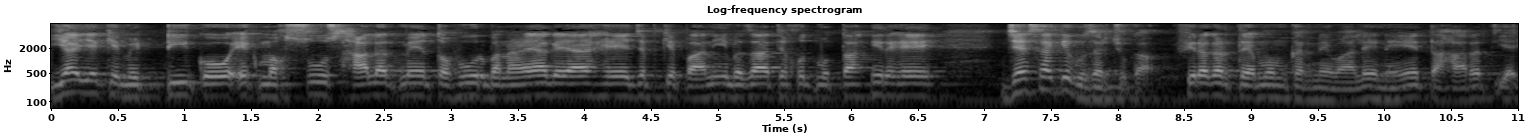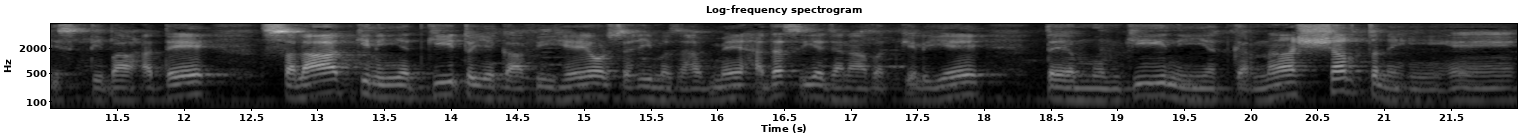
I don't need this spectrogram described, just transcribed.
या ये कि मिट्टी को एक मखसूस हालत में तहूर बनाया गया है, जबकि पानी बज़ात ख़ुद मुताहिर है, जैसा कि गुज़र चुका। फिर अगर तयम करने वाले ने तहारत या इस्तिबाहत सलाद की नीयत की तो ये काफ़ी है और सही मज़हब में हदस या जनाबत के लिए तयम की नीयत करना शर्त नहीं है।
